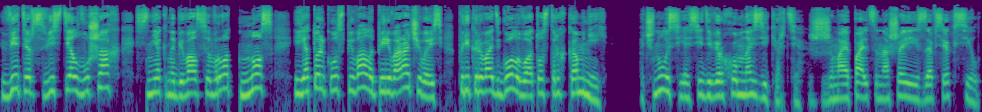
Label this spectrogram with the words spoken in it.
ветер свистел в ушах, снег набивался в рот, нос, и я только успевала, переворачиваясь, прикрывать голову от острых камней. Очнулась я, сидя верхом на зикерте, сжимая пальцы на шее изо всех сил.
